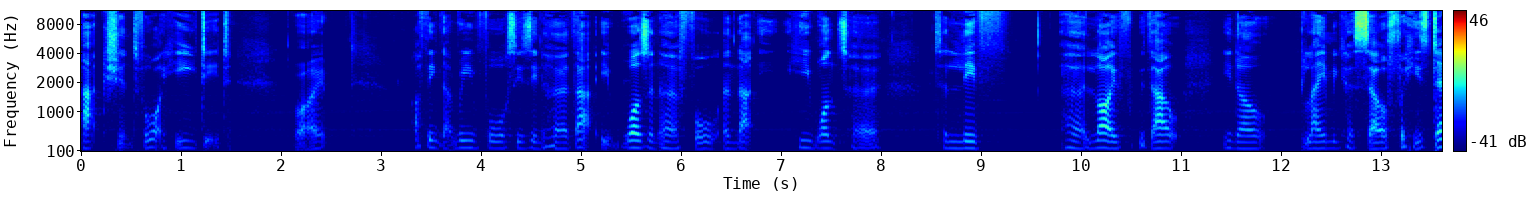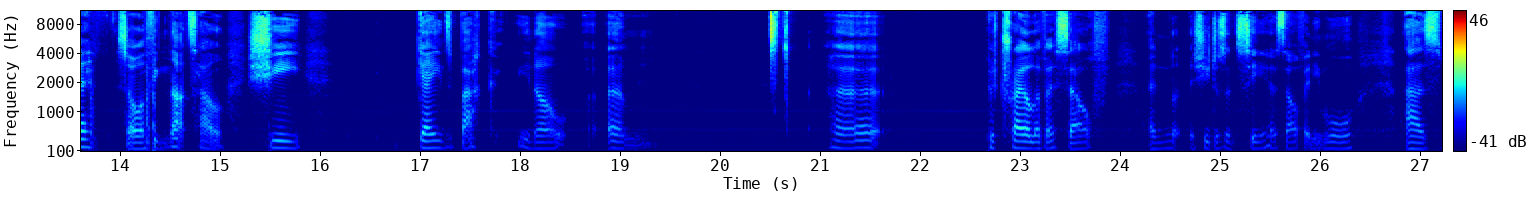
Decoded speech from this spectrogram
actions, for what he did, right? I think that reinforces in her that it wasn't her fault and that he wants her to live her life without, you know, blaming herself for his death. So I think that's how she gains back, you know, um, her portrayal of herself, and she doesn't see herself anymore as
